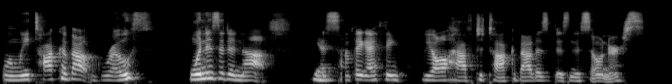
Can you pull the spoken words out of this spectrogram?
When we talk about growth, when is it enough? Yes. It's something I think we all have to talk about as business owners.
